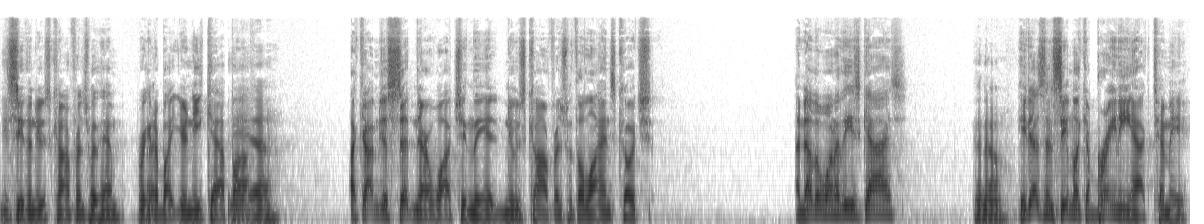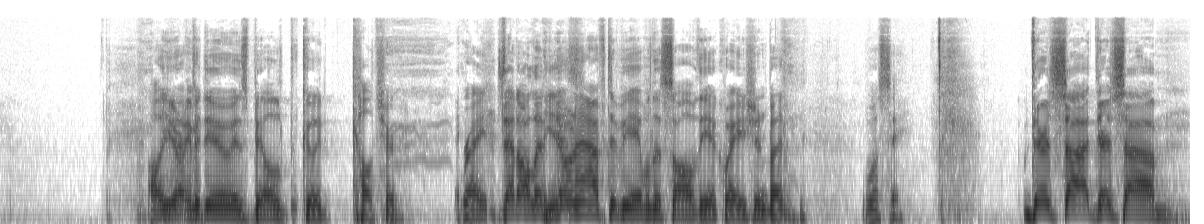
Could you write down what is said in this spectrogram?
You see the news conference with him? We're going to bite your kneecap off. Yeah. Like I'm just sitting there watching the news conference with the Lions coach. Another one of these guys? I know. He doesn't seem like a brainiac to me. All you, You have to do is build good culture, right? Is that all it you is? don't have to be able to solve the equation, but we'll see. There's uh, there's um,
